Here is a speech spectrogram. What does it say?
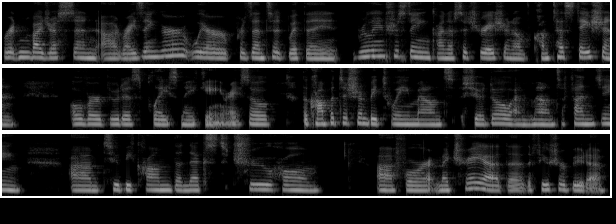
written by Justin uh, Ritzinger, we're presented with a really interesting kind of situation of contestation over Buddhist placemaking, right? So the competition between Mount Xuedou and Mount Fanjing um, to become the next true home uh, for Maitreya, the, the future Buddha,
